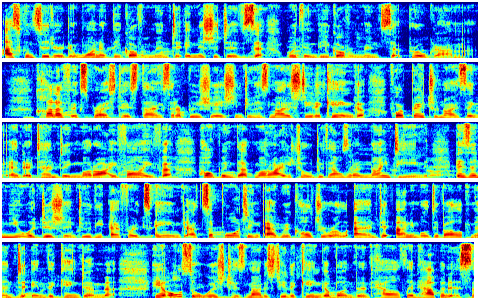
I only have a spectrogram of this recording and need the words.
as considered one of the government initiatives within the government's program. Khalaf expressed his thanks and appreciation to His Majesty the King for patronizing and attending Marai 5, hoping that Marai Show 2019 is a new addition to the efforts aimed at supporting agricultural and animal development in the kingdom. He also wished His Majesty the King abundant health and happiness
